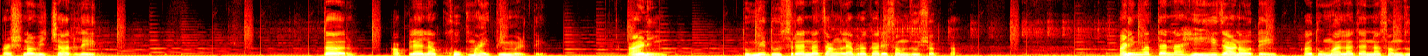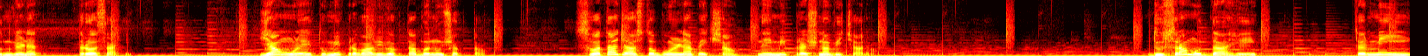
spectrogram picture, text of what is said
प्रश्न विचारलेत तर आपल्याला खूप माहिती मिळते. आणि तुम्ही दुसऱ्यांना चांगल्या प्रकारे समजू शकता. आणि मग त्यांना हेही जाणवते का तुम्हाला त्यांना समजून घेण्यात रस आहे. यामुळे तुम्ही प्रभावी वक्ता बनू शकता. स्वतः जास्त बोलण्यापेक्षा नेहमी प्रश्न विचारा. दुसरा मुद्दा आहे तर मी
